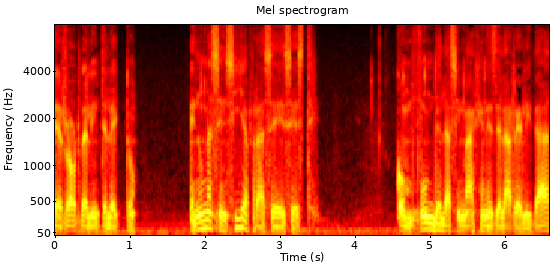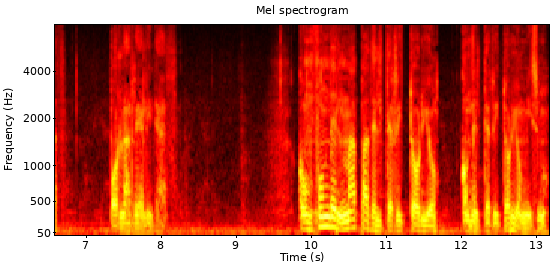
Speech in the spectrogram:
error del intelecto, en una sencilla frase, es este. Confunde las imágenes de la realidad por la realidad. Confunde el mapa del territorio con el territorio mismo.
